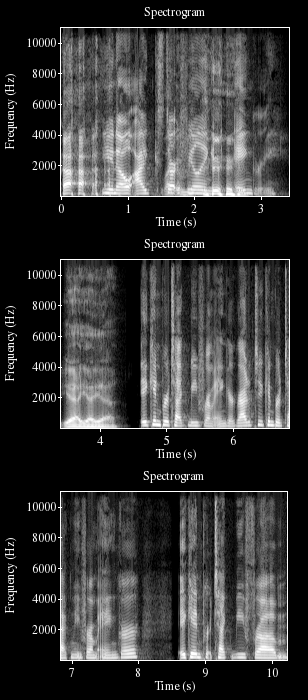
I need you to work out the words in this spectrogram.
you know, I start vic- feeling angry. yeah, yeah, yeah. It can protect me from anger. Gratitude can protect me from anger. It can protect me from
